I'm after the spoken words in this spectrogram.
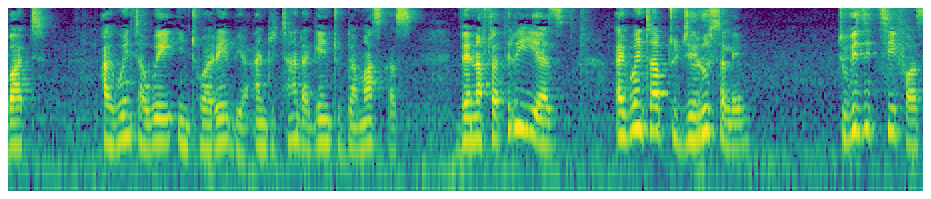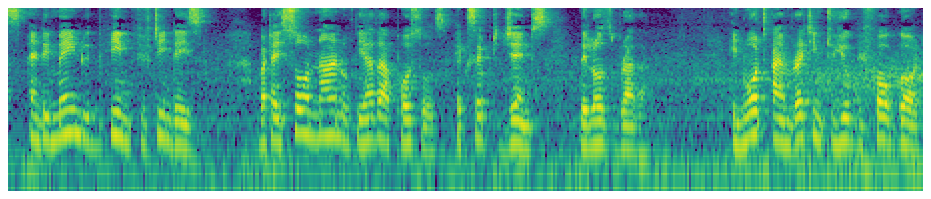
but I went away into Arabia and returned again to Damascus. Then, after three years, I went up to Jerusalem to visit Cephas and remained with him 15 days. But I saw none of the other apostles except James, the Lord's brother. In what I am writing to you before God,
